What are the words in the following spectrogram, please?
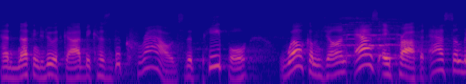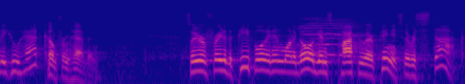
had nothing to do with God because the crowds, the people, welcomed John as a prophet, as somebody who had come from heaven. So they were afraid of the people. They didn't want to go against popular opinion, so they were stuck.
